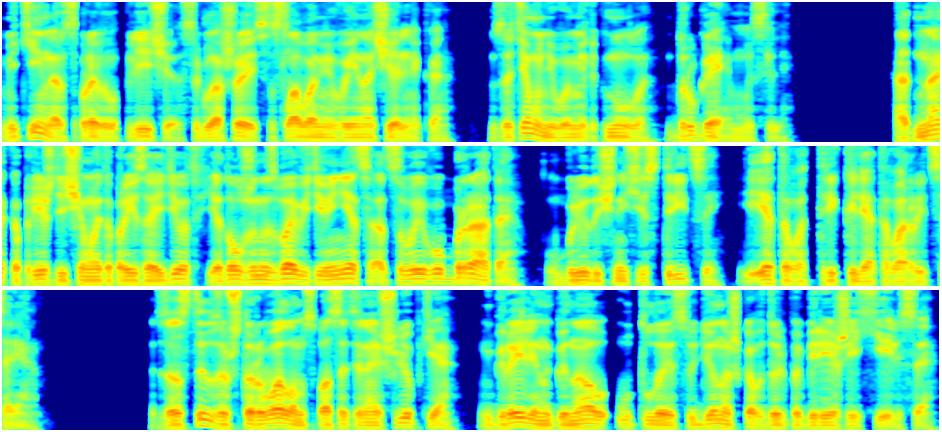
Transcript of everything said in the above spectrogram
Микейн расправил плечи, соглашаясь со словами военачальника. Затем у него мелькнула другая мысль. Однако, прежде чем это произойдет, я должен избавить венец от своего брата, ублюдочной сестрицы и этого треклятого рыцаря. Застыв за штурвалом спасательной шлюпки, Грейлин гнал утлое суденышко вдоль побережья Хельса.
